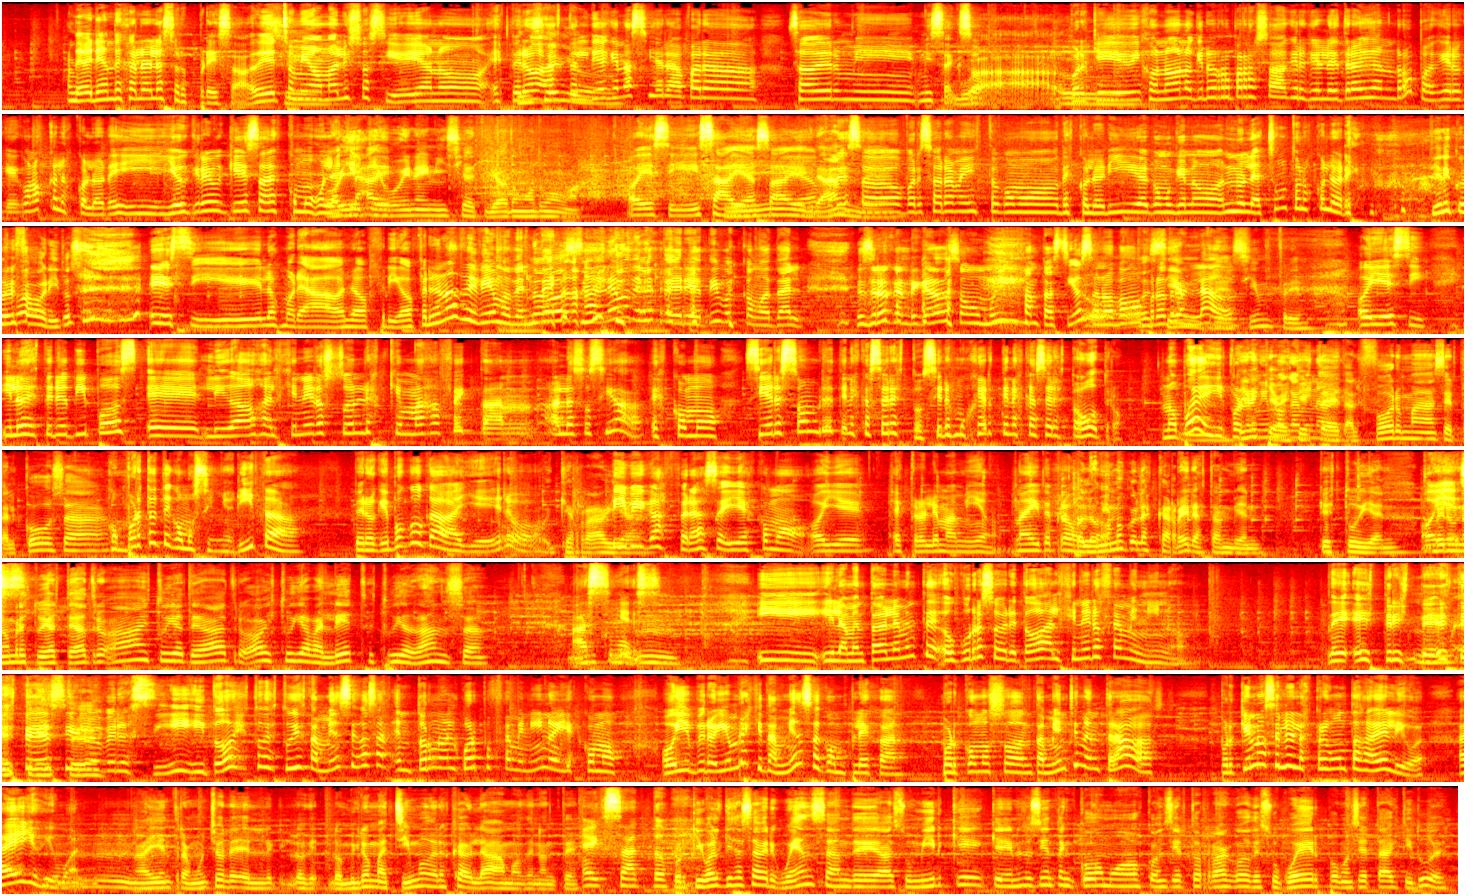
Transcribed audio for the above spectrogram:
Deberían dejarlo de la sorpresa. De hecho, Sí. mi mamá lo hizo así. Ella no esperó ¿En hasta el día que naciera para saber mi, mi sexo. Porque dijo, no, no quiero ropa rosada, quiero que le traigan ropa, quiero que conozca los colores. Y yo creo que esa es como la Oye, clave. qué buena iniciativa tomó tu mamá. Oye, sí, sabia, Sí, sabia. Por eso, por eso ahora me he visto como descolorida, como que no, no le achunto los colores. ¿Tienes colores favoritos? Eh, sí, los morados, los fríos, pero no debíamos del No, sí. hablemos del estereotipo como tal. Nosotros con Ricardo somos muy fantasiosos, nos vamos Oh, por otros lados. Siempre. Oye, sí. Y los estereotipos eh, ligados al género son los que más afectan a la sociedad. Es como, si eres hombre, tienes que hacer esto. Si eres mujer, tienes que hacer esto otro. No puedes ir por el Mm, Tienes que mismo vestirte camino. de tal forma, hacer tal cosa. Compórtate como señorita. Pero qué poco caballero. Ay, qué rabia. Típicas frases y es como, oye, es problema mío. Nadie te O pregunta. lo mismo con las carreras también, que estudian. Oye, Ver un hombre sí. estudiar teatro, ah, estudia teatro, ah, estudia ballet, estudia danza. Así como, es. mm. Y, y lamentablemente ocurre sobre todo al género femenino. Eh, Es triste, Mm, es es triste decirlo, pero sí. Y todos estos estudios también se basan en torno al cuerpo femenino. Y es como, oye, pero hay hombres que también se acomplejan por cómo son, también tienen trabas. ¿Por qué no hacerle las preguntas a él igual? A ellos igual. Mm, ahí entra mucho el- el- lo los micromachismos de los que hablábamos delante. Exacto. Porque igual quizás se avergüenzan de asumir que, que no se sienten cómodos con ciertos rasgos de su cuerpo, con ciertas actitudes.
